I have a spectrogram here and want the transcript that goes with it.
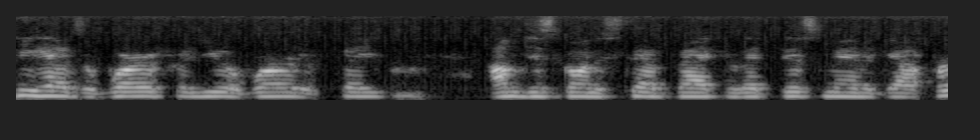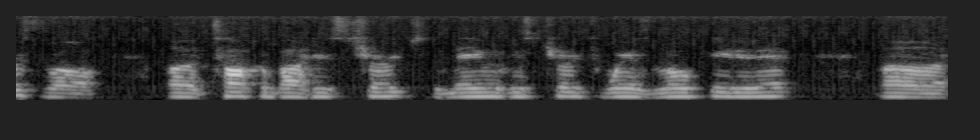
he has a word for you, a word of faith. I'm just going to step back and let this man of God, first of all, uh, talk about his church, the name of his church, where it's located at. Uh,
